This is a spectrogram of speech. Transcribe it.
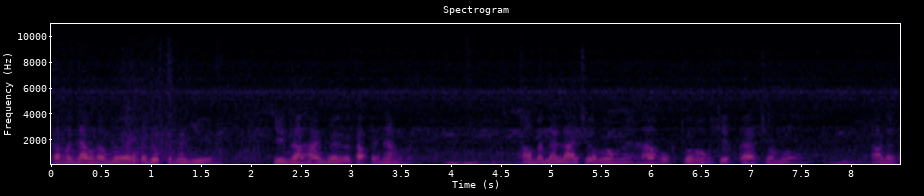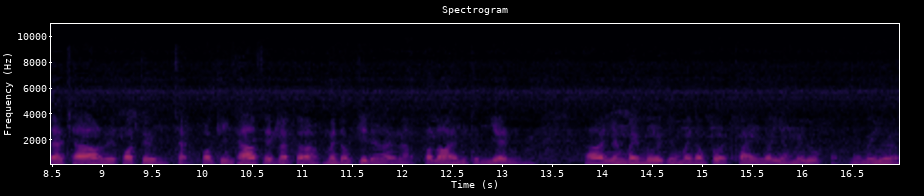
ถ้ามันนั่งแล้วเมื่อยก็ลุกขึ้นมายืน ยืนแล้วหายเมื่อยก็กลับไปนั่งใหม่เอามันหลายๆชั่วโมงเลยห้าหกชั่วโมงเจ็ดแปดชั่วโมงเอาตั้งแต่เช้าเลยพอตื่นพอกินข้าวเสร็จแล้วก็ไม่ต้องกินอะไรแล้วก็รอให้มันถึงเย็น ถ้ายังไม่มืดยังไม่ต้องเปิดไฟก็ยังไม่ลุกยังไม่เลิก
